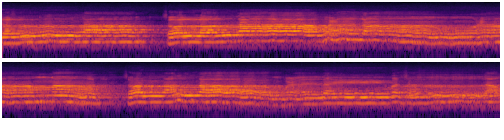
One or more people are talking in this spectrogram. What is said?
ওয়াসাল্লাম সাল্লাল্লাহু আলা মুহাম্মদ সাল্লাল্লাহু আলাইহি ওয়াসাল্লাম।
